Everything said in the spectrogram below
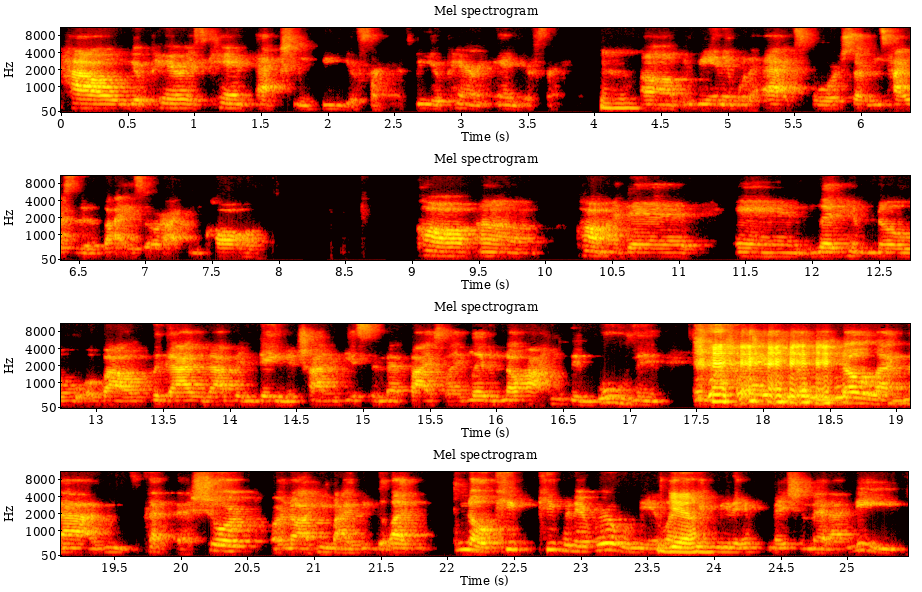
how your parents can actually be your friends, be your parent and your friend. Mm-hmm. Um, and being able to ask for certain types of advice, or I can call, call, um, call my dad and let him know about the guy that I've been dating and trying to get some advice. Like let him know how he's been moving. And let him know, like, nah, you cut that short, or not, nah, he might be like, you know, keep keeping it real with me and like yeah. give me the information that I need.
